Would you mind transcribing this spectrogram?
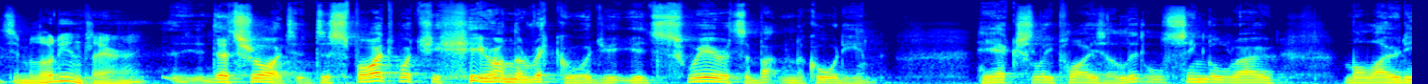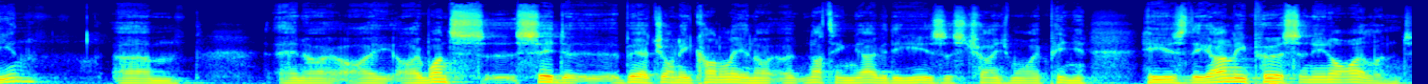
He's a melodeon player, right? that's right. Despite what you hear on the record, you, you'd swear it's a button accordion. He actually plays a little single row melodeon. Um, and I, I, I once said about Johnny Connolly, and I, nothing over the years has changed my opinion. He is the only person in Ireland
